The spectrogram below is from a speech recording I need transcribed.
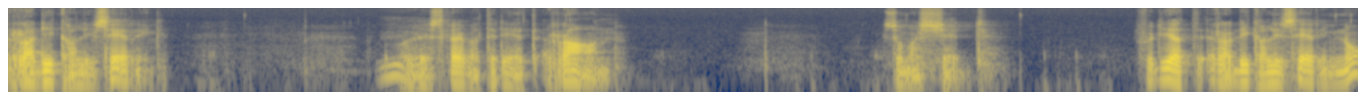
radikalisering. Og jeg skrev at det er et ran som har skjedd. Fordi at radikalisering nå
